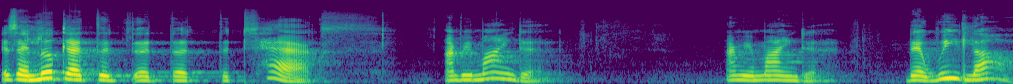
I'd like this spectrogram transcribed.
As I look at the, the, the, the text, I'm reminded, I'm reminded that we love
